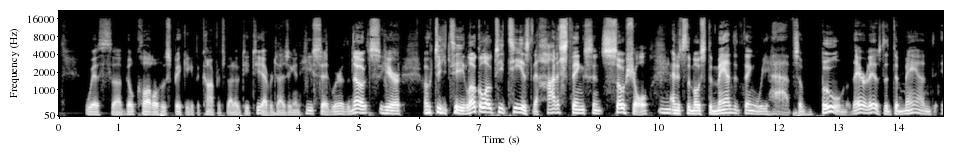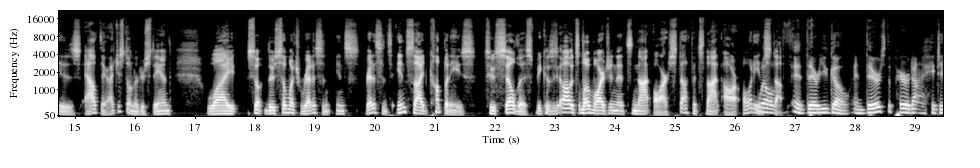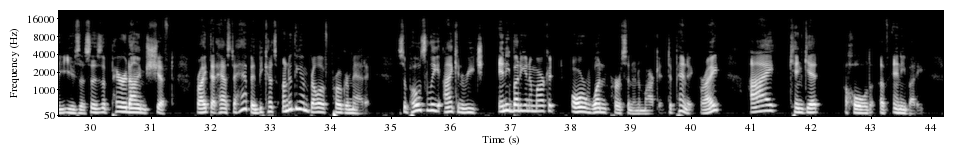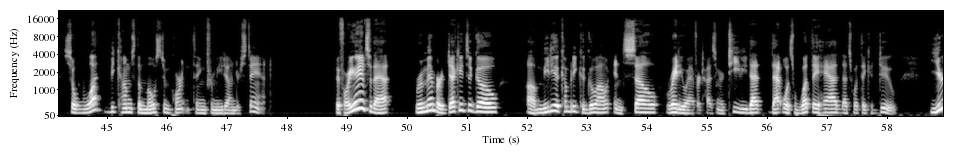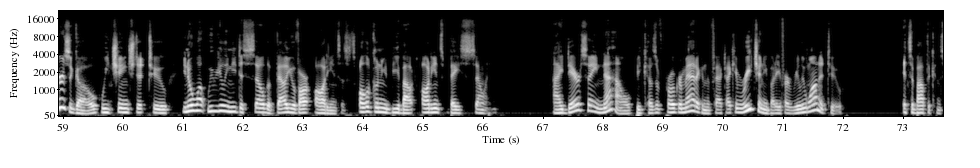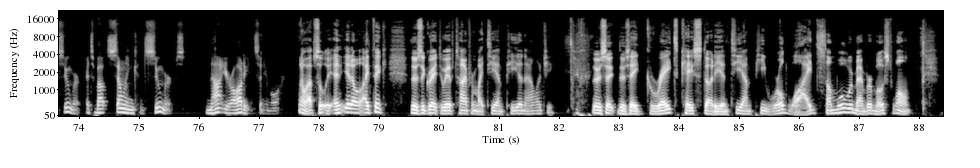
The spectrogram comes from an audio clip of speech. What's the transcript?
with uh, Bill Caudle, who's speaking at the conference about OTT advertising, and he said, "Where are the notes here? OTT, local OTT is the hottest thing since social, mm. and it's the most demanded thing we have." So, boom, there it is. The demand is out there. I just don't understand why so there's so much reticence in, reticence inside companies to sell this because oh it's low margin it's not our stuff it's not our audience well, stuff. and there you go. And there's the paradigm I hate to use this there's a paradigm shift right that has to happen because under the umbrella of programmatic supposedly I can reach anybody in a market or one person in a market depending right? I can get a hold of anybody so, what becomes the most important thing for me to understand? Before you answer that, remember decades ago, a media company could go out and sell radio advertising or TV. That, that was what they had, that's what they could do. Years ago, we changed it to, you know what, we really need to sell the value of our audiences. It's all going to be about audience based selling. I dare say now, because of programmatic and the fact I can reach anybody if I really wanted to, it's about the consumer. It's about selling consumers, not your audience anymore. Oh, absolutely. And you know, I think there's a great. Do we have time for my TMP analogy? There's a there's a great case study in TMP worldwide. Some will remember, most won't.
